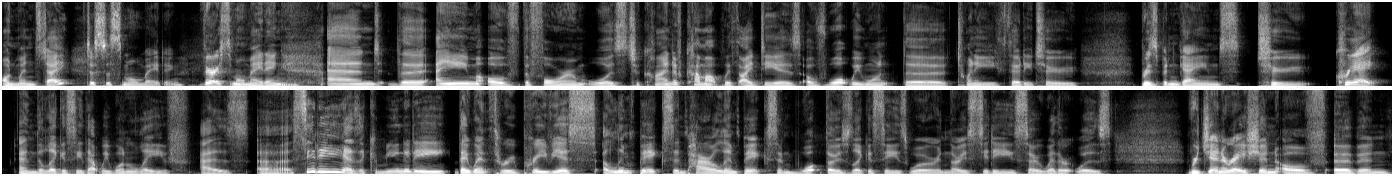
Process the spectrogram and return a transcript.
on Wednesday. just a small meeting. very small meeting. And the aim of the forum was to kind of come up with ideas of what we want the 2032 Brisbane Games to create and the legacy that we want to leave as a city, as a community. They went through previous Olympics and Paralympics and what those legacies were in those cities. So whether it was regeneration of urban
